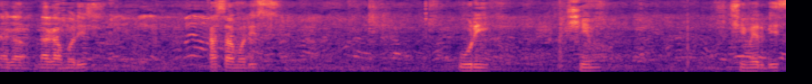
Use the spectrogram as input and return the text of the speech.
নাগা, নাগামরিচ, কাঁচামরিচ, উড়ি, শিম। শিমের বীজ।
